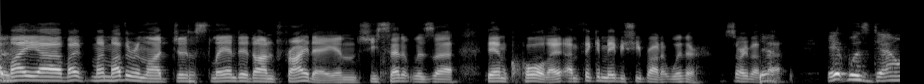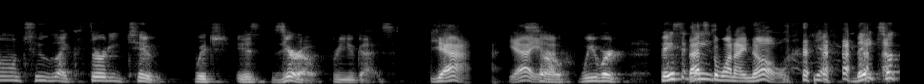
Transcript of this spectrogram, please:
So- my uh, my my mother-in-law just landed on Friday, and she said it was uh, damn cold. I, I'm thinking maybe she brought it with her. Sorry about Yeah. that. It was down to like 32, which is zero for you guys. Yeah, yeah, yeah. So we were basically. That's the one I know. yeah, they took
